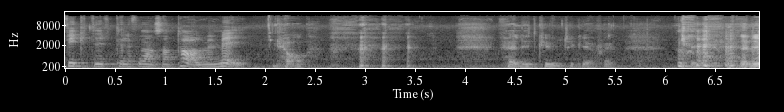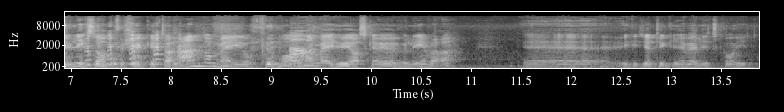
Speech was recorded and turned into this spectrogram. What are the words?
fiktivt telefonsamtal med mig. ja. Väldigt kul tycker jag själv. Där du liksom försöker ta hand om mig och förmana Ja. mig hur jag ska överleva. Eh, vilket jag tycker är väldigt skojigt.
